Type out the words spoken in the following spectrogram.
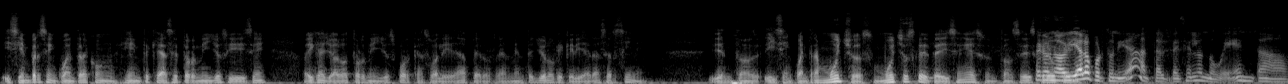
y siempre se encuentra con gente que hace tornillos y dice, oiga, yo hago tornillos por casualidad, pero realmente yo lo que quería era hacer cine. Y, entonces, y se encuentran muchos, muchos que te dicen eso. Entonces Pero no que- había la oportunidad, tal vez en los 90.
